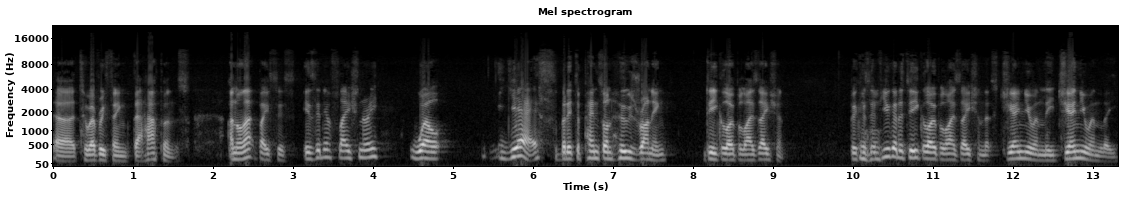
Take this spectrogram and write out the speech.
uh, to everything that happens. And on that basis, is it inflationary? Well, yes, but it depends on who's running deglobalization. Because mm-hmm. if you get a deglobalization that's genuinely, genuinely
